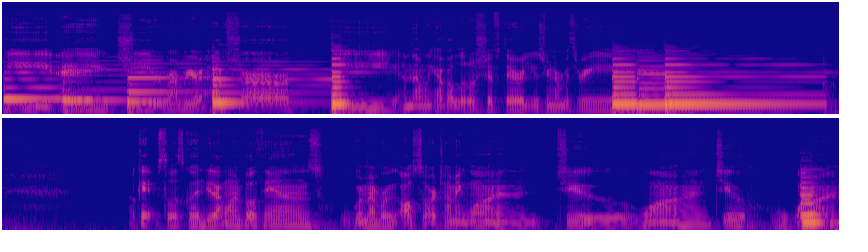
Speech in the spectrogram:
B, A, G. Remember your F sharp. B. And then we have a little shift there. Use your number three. Okay, so let's go ahead and do that one, both hands. Remembering also our timing one, two, one, two, one,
